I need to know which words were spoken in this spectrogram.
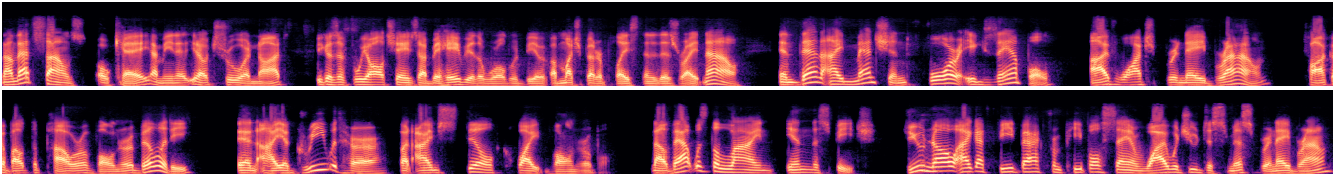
Now that sounds okay. I mean, you know, true or not, because if we all changed our behavior, the world would be a, a much better place than it is right now. And then I mentioned, for example, I've watched Brene Brown talk about the power of vulnerability. And I agree with her, but I'm still quite vulnerable. Now, that was the line in the speech. Do you mm-hmm. know I got feedback from people saying, why would you dismiss Brene Brown?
